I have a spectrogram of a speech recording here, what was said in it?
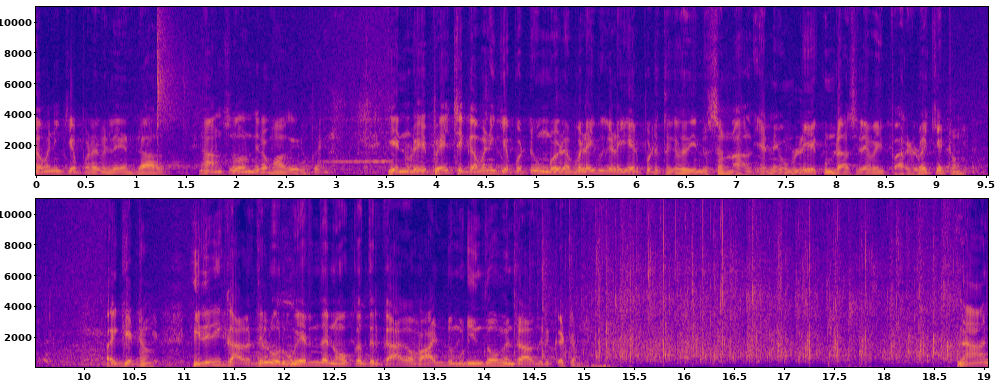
கவனிக்கப்படவில்லை என்றால் நான் சுதந்திரமாக இருப்பேன். என்னுடைய பேச்சு கவனிக்கப்பட்டு உங்களுடைய விளைவுகளை ஏற்படுத்துகிறது என்று சொன்னால் என்னை உள்ளே குண்டாசிலே வைப்பார்கள். வைக்கட்டும். வைக்கட்டும். இறுதி காலத்தில் ஒரு உயர்ந்த நோக்கத்திற்காக வாழ்ந்து முடிந்தோம் என்றாவது இருக்கட்டும். நான்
